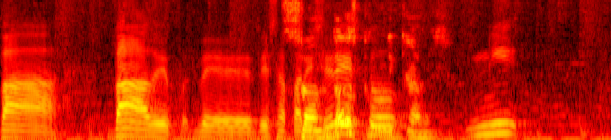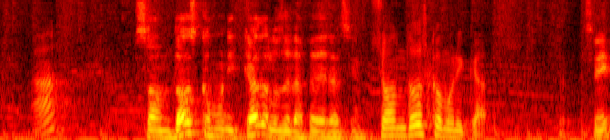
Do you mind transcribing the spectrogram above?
va, va a desaparecer Son esto. Comunicados. Ni. ¿Ah? Son dos comunicados los de la federación. Son dos comunicados. Sí.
